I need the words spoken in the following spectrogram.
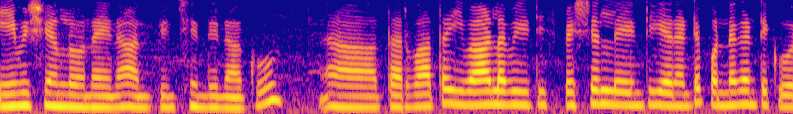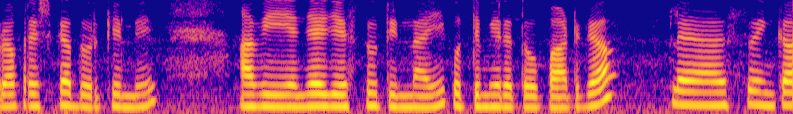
ఏ విషయంలోనైనా అనిపించింది నాకు. తర్వాత ఇవాళ వీటి స్పెషల్ ఏంటి అని అంటే పొన్నగంటి కూర ఫ్రెష్గా దొరికింది. అవి ఎంజాయ్ చేస్తూ తిన్నాయి కొత్తిమీరతో పాటుగా. ప్లస్ ఇంకా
